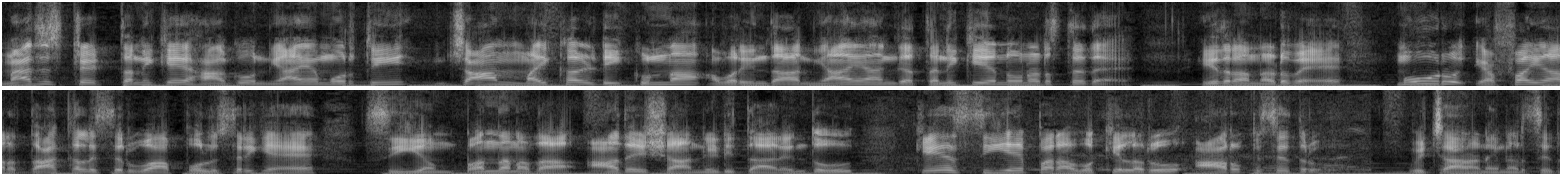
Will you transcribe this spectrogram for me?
ಮ್ಯಾಜಿಸ್ಟ್ರೇಟ್ ತನಿಖೆ ಹಾಗೂ ನ್ಯಾಯಮೂರ್ತಿ ಜಾನ್ ಮೈಕಲ್ ಡಿ ಕುನ್ನಾ ಅವರಿಂದ ನ್ಯಾಯಾಂಗ ತನಿಖೆಯನ್ನು ನಡೆಸುತ್ತಿದೆ ಇದರ ನಡುವೆ ಮೂರು ಎಫ್ಐಆರ್ ದಾಖಲಿಸಿರುವ ಪೊಲೀಸರಿಗೆ ಸಿಎಂ ಬಂಧನದ ಆದೇಶ ನೀಡಿದ್ದಾರೆಂದು ಕೆಎಸ್ಸಿಎ ಪರ ವಕೀಲರು ಆರೋಪಿಸಿದರು. ವಿಚಾರಣೆ ನಡೆಸಿದ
